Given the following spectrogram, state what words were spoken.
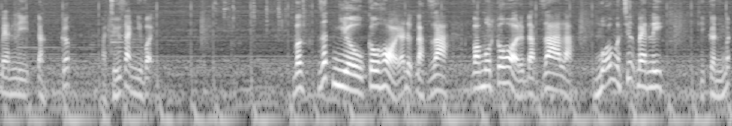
Bentley đẳng cấp và chứ danh như vậy. Vâng rất nhiều câu hỏi đã được đặt ra và một câu hỏi được đặt ra là mỗi một chiếc Bentley thì cần mất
